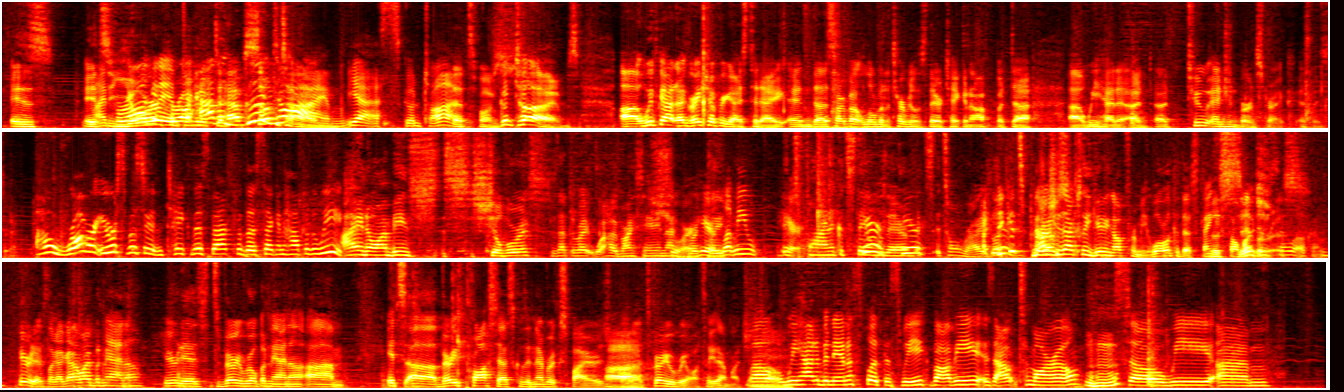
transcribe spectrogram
Is it's my your prerogative, prerogative to have, a good some time. Yes, good time. That's fun. Good times. Uh, we've got a great show for you guys today, and uh, sorry about a little bit of turbulence there taking off, but uh, uh, we had a, a, a two-engine bird strike, as they say. Oh, Robert, you were supposed to take this back for the second half of the week. I know I'm being sh- sh- chivalrous. Is that the right? word? Am I saying that Sure. correctly? Here, let me. Here. It's fine. I could stay Here, over there. here. It's, it's all right. I think it's now she's actually getting up for me. Well, look at this. Thank you so much. Sybaris. So welcome. Here it is. Like I got my banana. Here it is. It's a very real banana. Um, it's uh, very processed because it never expires. Ah. but it's very real. I'll tell you that much. Well, we had a banana split this week. Bobby is out tomorrow, so we um,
